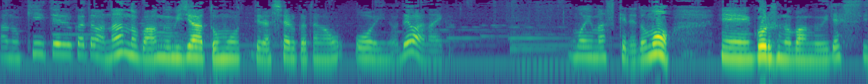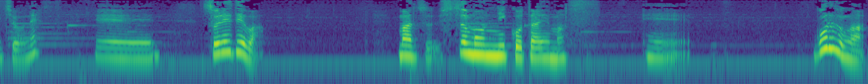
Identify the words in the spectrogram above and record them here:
あの、聞いてる方は何の番組じゃと思ってらっしゃる方が多いのではないかと思いますけれども、えー、ゴルフの番組です、一応ね。えー、それでは、まず質問に答えます。えー、ゴルフが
